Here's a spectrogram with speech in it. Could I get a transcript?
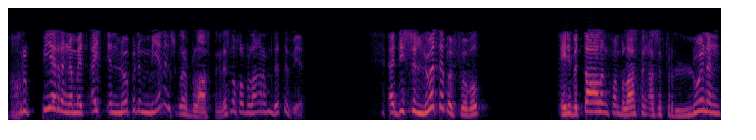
groeperinge met uiteenlopende menings oor belasting. Dis nogal belangrik om dit te weet. Uh, die Selote byvoorbeeld het die betaling van belasting as 'n verloning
